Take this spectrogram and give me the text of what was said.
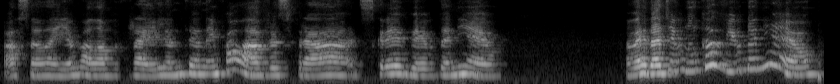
passando aí a palavra para ele, eu não tenho nem palavras para descrever o Daniel. Na verdade, eu nunca vi o Daniel.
